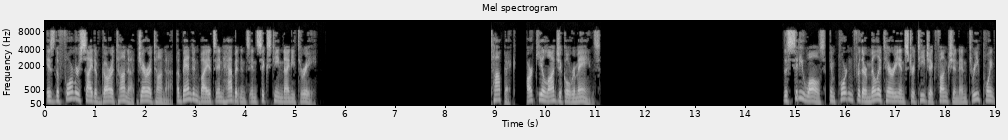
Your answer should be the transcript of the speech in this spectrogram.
is the former site of Giarratana abandoned by its inhabitants in 1693. Archaeological remains The city walls, important for their military and strategic function and 3.4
